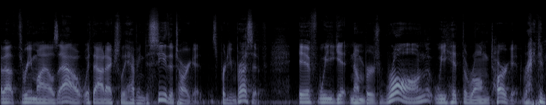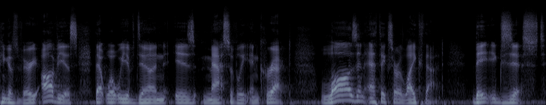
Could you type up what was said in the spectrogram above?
about three miles out without actually having to see the target. It's pretty impressive. If we get numbers wrong, we hit the wrong target, right? It becomes very obvious that what we have done is massively incorrect. Laws and ethics are like that. They exist.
